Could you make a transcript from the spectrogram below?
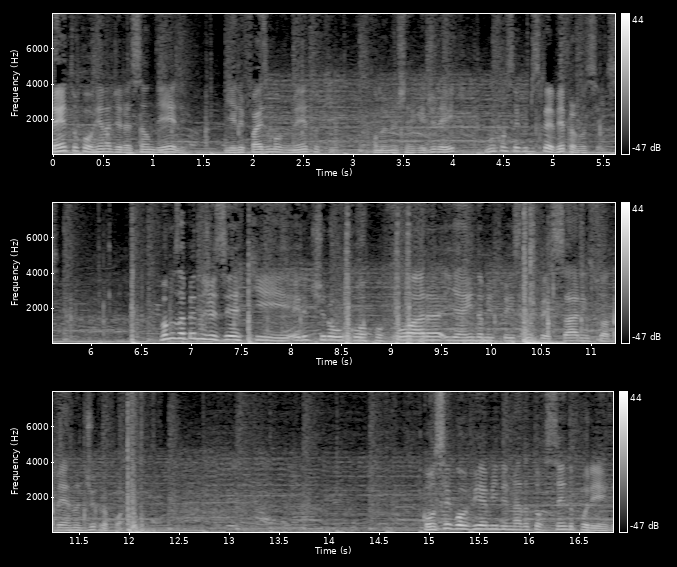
Tento correr na direção dele, e ele faz um movimento que, como eu não enxerguei direito, não consigo descrever para vocês. Vamos apenas dizer que ele tirou o corpo fora e ainda me fez tropeçar em sua perna de propósito. Consigo ouvir a meninada torcendo por ele,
